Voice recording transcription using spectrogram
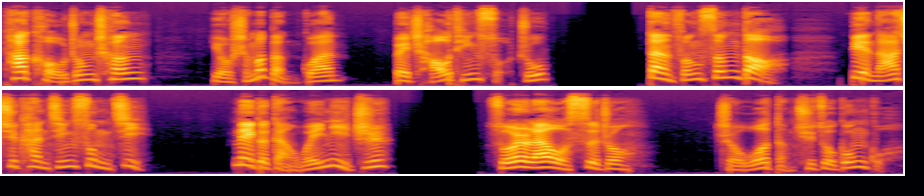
他口中称有什么本官被朝廷所诛，但逢僧道，便拿去看经诵记，那个敢违逆之。昨日来我寺中，这我等去做功果，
